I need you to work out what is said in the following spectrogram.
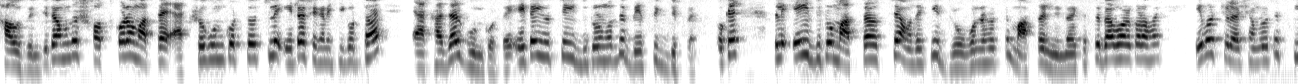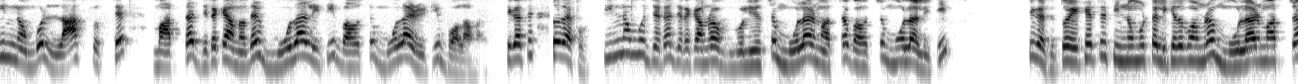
থাউজেন্ড যেটা আমাদের শতকরা মাত্রায় একশো গুণ করতে হচ্ছিল, এটা সেখানে কি করতে হয়? এক হাজার গুণ করতে হয়। এটাই হচ্ছে এই দুটোর মধ্যে বেসিক ডিফারেন্স ওকে তাহলে এই দুটো মাত্রা হচ্ছে আমাদের কি? দ্রবণের হচ্ছে মাত্রা নির্ণয়ের ক্ষেত্রে ব্যবহার করা হয়। এবার চলে আসি আমরা হচ্ছে তিন নম্বর লাস্ট হচ্ছে মাত্রা, যেটাকে আমাদের মোলালিটি বা হচ্ছে মোলারিটি বলা হয়, ঠিক আছে? তো দেখো, তিন নম্বর যেটা, যেটাকে আমরা বলি হচ্ছে মোলার মাত্রা বা হচ্ছে মোলালিটি ঠিক আছে? তো এক্ষেত্রে তিন নম্বরটা লিখে দেবো আমরা মোলার মাত্রা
